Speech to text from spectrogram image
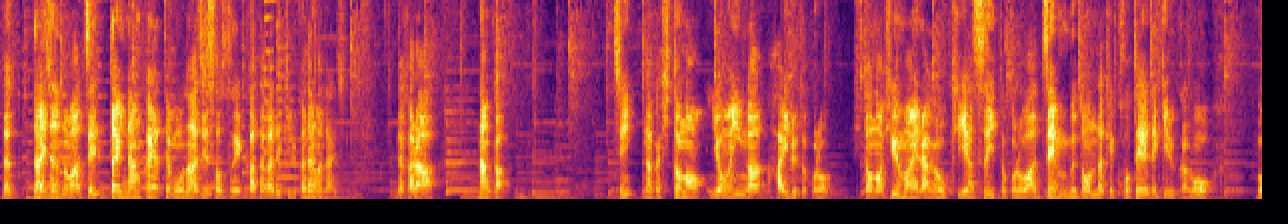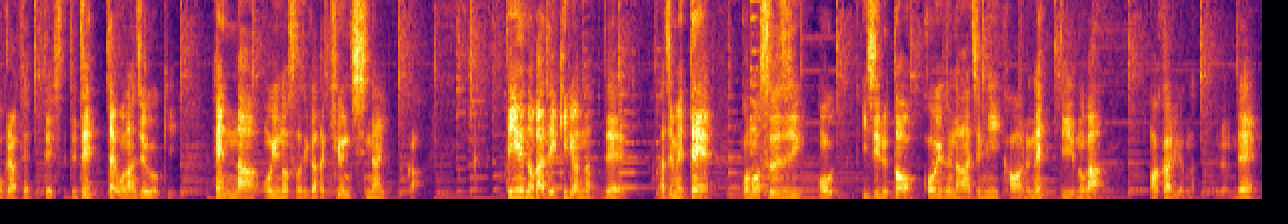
だ大事なのは絶対何回やっても同じ注ぎ方ができるかでのが大事。だからなんかちなんか人の要因が入るところ人のヒューマンエラーが起きやすいところは全部どんだけ固定できるかを僕ら徹底してて絶対同じ動き。変なお湯の注ぎ方キュンしないとか。っていうのができるようになって初めてこの数字をいじるとこういう風な味に変わるねっていうのが分かるようになってるんで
